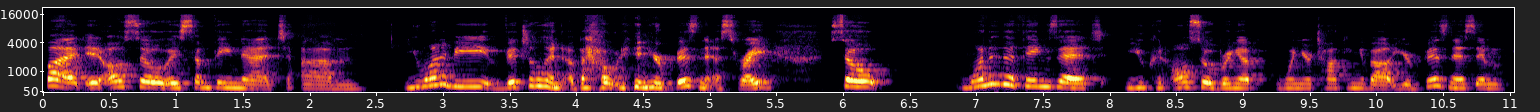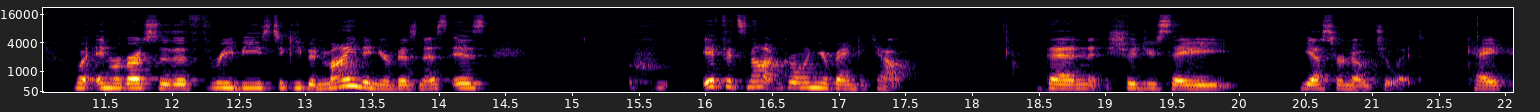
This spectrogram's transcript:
but it also is something that um, you want to be vigilant about in your business, right? So, one of the things that you can also bring up when you're talking about your business and in regards to the three B's to keep in mind in your business is if it's not growing your bank account, then should you say yes or no to it? Okay.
